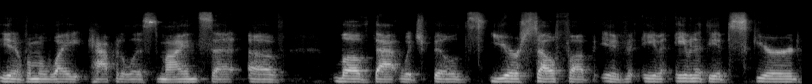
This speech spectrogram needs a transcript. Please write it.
you know from a white capitalist mindset of love that which builds yourself up even even even at the obscured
